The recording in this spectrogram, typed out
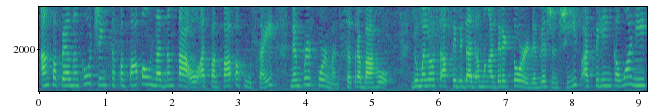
ang papel ng coaching sa pagpapaunlad ng tao at pagpapahusay ng performance sa trabaho. Dumalo sa aktibidad ang mga direktor, division chief at piling kawani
